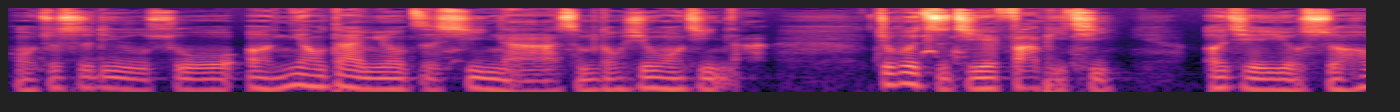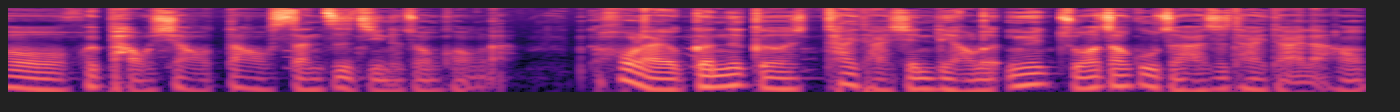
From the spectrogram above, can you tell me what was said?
哦，就是例如说呃，尿袋没有仔细拿，什么东西忘记拿，就会直接发脾气，而且有时候会咆哮到三字经的状况了。后来我跟那个太太先聊了，因为主要照顾者还是太太啦。哈。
